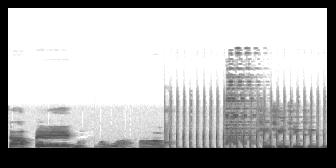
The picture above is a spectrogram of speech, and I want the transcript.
Tapégua, mauá, pau. Xin, xin, xin, xin, xin.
